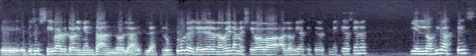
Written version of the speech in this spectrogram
Eh, entonces se iba retroalimentando la, la estructura y la idea de la novela me llevaba a los viajes y las investigaciones, y en los viajes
